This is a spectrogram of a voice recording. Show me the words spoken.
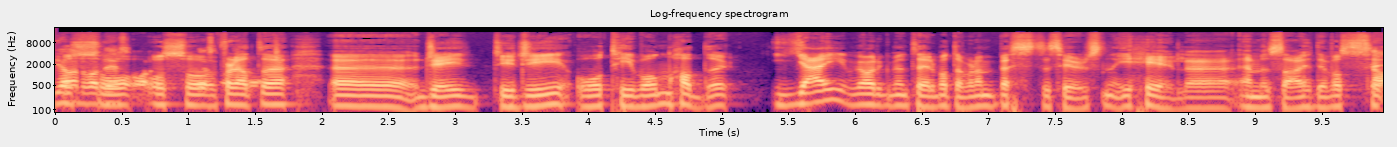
ja, det var det og så fordi at uh, JGG og T1 hadde Jeg vil argumentere med at det var den beste seriesen i hele MSI. Det var Ja.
